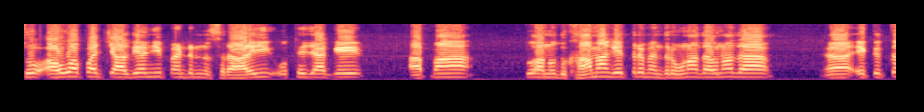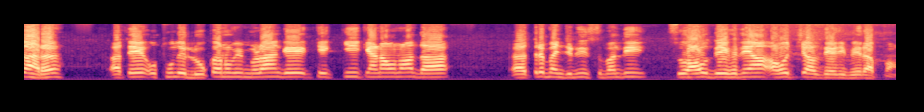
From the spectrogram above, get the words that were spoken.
ਸੋ ਆਓ ਆਪਾਂ ਚੱਲਦੇ ਹਾਂ ਜੀ ਪਿੰਡ ਨਸਰਾਲੀ, ਉੱਥੇ ਜਾ ਕੇ ਆਪਾਂ ਤੁਹਾਨੂੰ ਦਿਖਾਵਾਂਗੇ ਧਰਮਿੰਦਰ ਉਹਨਾਂ ਦਾ ਉਹਨਾਂ ਦਾ ਇੱਕ ਘਰ। ਅਤੇ ਉੱਥੋਂ ਦੇ ਲੋਕਾਂ ਨੂੰ ਵੀ ਮਿਲਾਂਗੇ ਕਿ ਕੀ ਕਹਿਣਾ ਉਹਨਾਂ ਦਾ ਅਹ ਧਰਮਿੰਦਰ ਸੰਬੰਧੀ ਸੋ ਆਓ ਦੇਖਦੇ ਹਾਂ, ਆਓ ਚੱਲਦੇ ਹਾਂ ਜੀ ਫਿਰ ਆਪਾਂ।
